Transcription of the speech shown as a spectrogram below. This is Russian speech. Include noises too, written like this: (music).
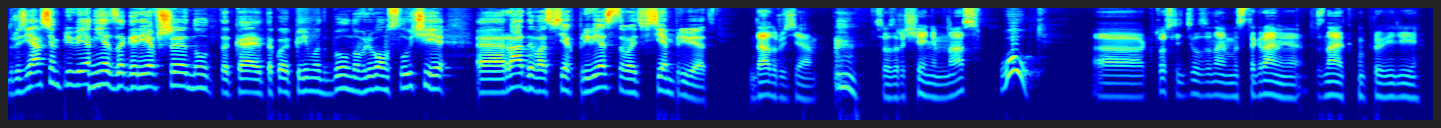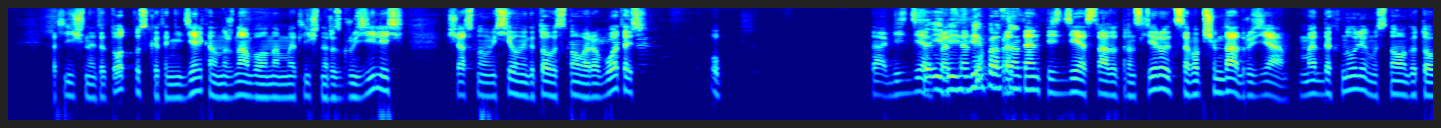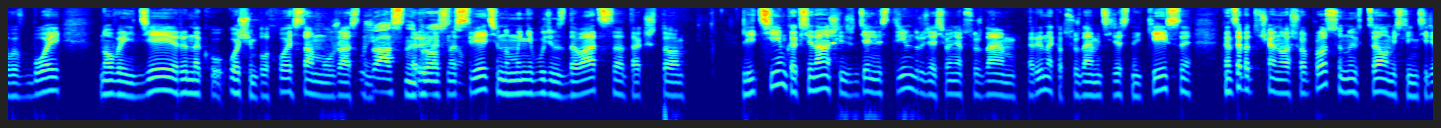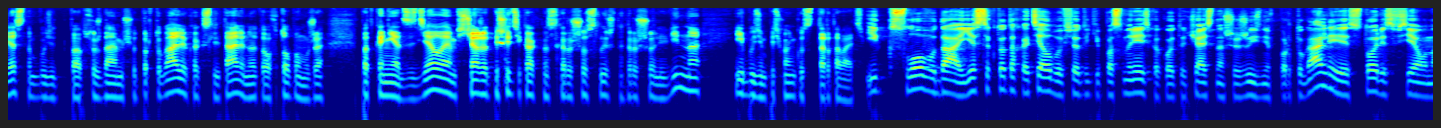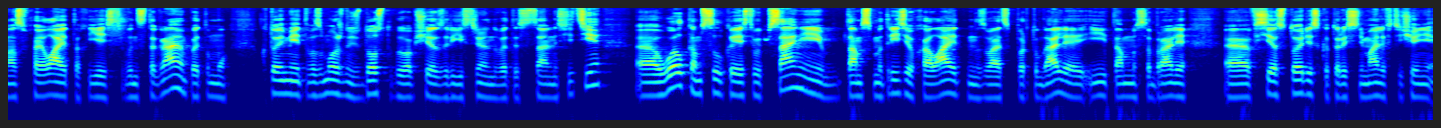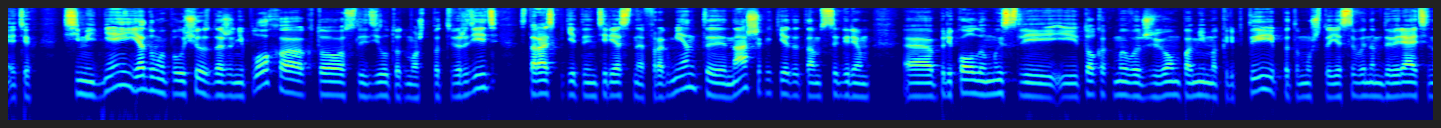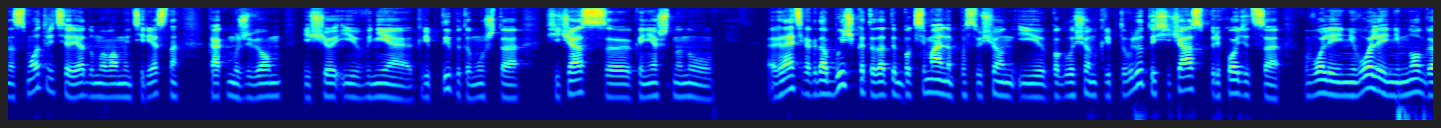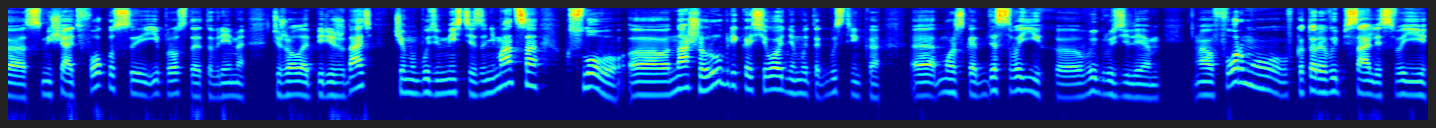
Друзья, всем привет! Не загоревшие, ну, такая, такой климат был, но в любом случае э, рады вас всех приветствовать. Всем привет! Да, друзья, (clears throat) с возвращением нас. Уу! Э, кто следил за нами в Инстаграме, знает, как мы провели отлично этот отпуск. Эта неделька, она нужна была нам, мы отлично разгрузились. Сейчас с новыми силами готовы снова работать. Да, везде, И процент, везде процент. процент везде сразу транслируется. В общем, да, друзья, мы отдохнули, мы снова готовы в бой. Новые идеи, рынок очень плохой, самый ужасный Ужасный рынок просто. на свете, но мы не будем сдаваться, так что летим. Как всегда, наш еженедельный стрим, друзья. Сегодня обсуждаем рынок, обсуждаем интересные кейсы. В конце отвечаю на ваши вопросы. Ну и в целом, если интересно будет, пообсуждаем еще Португалию, как слетали, но это в топом уже под конец сделаем. Сейчас же пишите, как нас хорошо слышно, хорошо ли видно, и будем потихоньку стартовать. И, к слову, да, если кто-то хотел бы все-таки посмотреть какую-то часть нашей жизни в Португалии, сторис все у нас в хайлайтах есть в Инстаграме, поэтому кто имеет возможность доступа и вообще зарегистрирован в этой социальной сети, welcome, ссылка есть в описании, там смотрите в хайлайт, называется Португалия, и там мы собрали э, все сторис, которые снимали в течение этих 7 дней. Я думаю, получилось даже неплохо. Кто следил, тот может подтвердить. Старались какие-то интересные фрагменты, наши какие-то там с Игорем э, приколы, мысли и то, как мы вот живем помимо крипты, потому что если вы нам доверяете, нас смотрите, я думаю, вам интересно, как мы живем еще и вне крипты, потому что сейчас, э, конечно, ну, знаете, когда бычка, тогда ты максимально посвящен и поглощен криптовалютой, сейчас приходится волей-неволей немного смещать фокусы и просто это время тяжелое пережидать, чем мы будем вместе заниматься. К слову, э, наша рубрика сегодня мы так быстренько, э, можно сказать, для своих э, выгрузили форму, в которой вы писали свои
